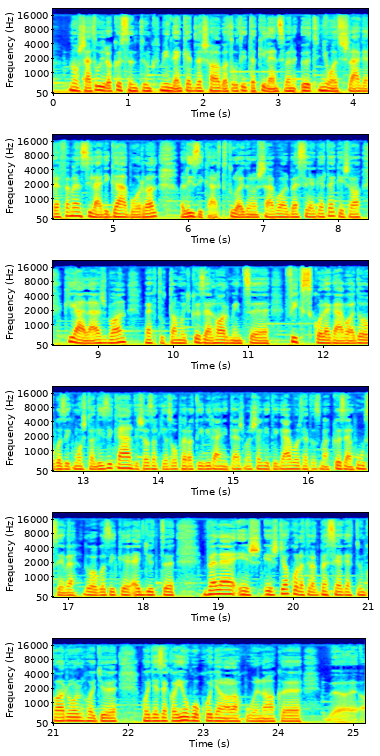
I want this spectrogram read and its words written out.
Nos, hát újra köszöntünk minden kedves hallgatót itt a 95.8 Sláger fm Szilágyi Gáborral, a Lizikárt tulajdonosával beszélgetek, és a kiállásban megtudtam, hogy közel 30 eh, fix kollégával dolgozik most a Lizikárd, és az, aki az operatív irányításban segíti Gábor, tehát az már közel 20 éve dolgozik eh, együtt eh, vele, és, és gyakorlatilag beszélgettünk arról, hogy, hogy ezek a jogok hogyan alakulnak,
